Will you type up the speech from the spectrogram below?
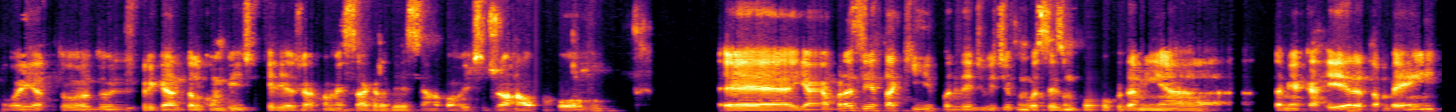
Oi a todos, obrigado pelo convite. Queria já começar agradecendo o convite do Jornal o Povo. É, e é um prazer estar aqui, poder dividir com vocês um pouco da minha, da minha carreira também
